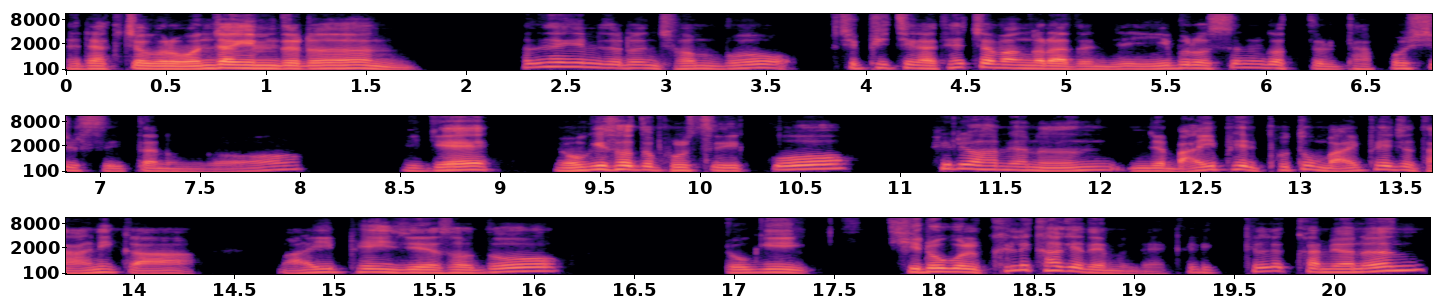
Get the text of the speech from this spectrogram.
대략적으로 원장님들은 선생님들은 전부 GPT가 채점한 거라든지 입으로 쓴 것들 다 보실 수 있다는 거. 이게 여기서도 볼 수 있고 필요하면은 이제 마이 페이지 보통 마이 페이지 다 하니까 마이 페이지에서도 여기 기록을 클릭하게 되면 돼. 클릭 클릭하면은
